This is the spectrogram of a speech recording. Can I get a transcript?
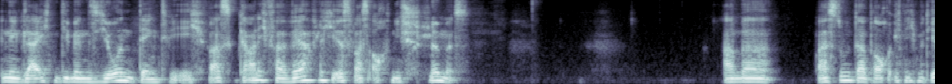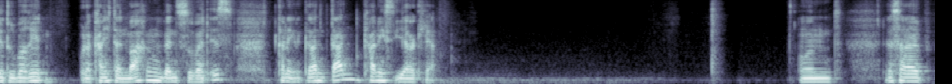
in den gleichen Dimensionen denkt wie ich, was gar nicht verwerflich ist, was auch nicht schlimm ist. Aber weißt du, da brauche ich nicht mit ihr drüber reden. Oder kann ich dann machen, wenn es soweit ist, kann ich, dann, dann kann ich es ihr erklären. Und deshalb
